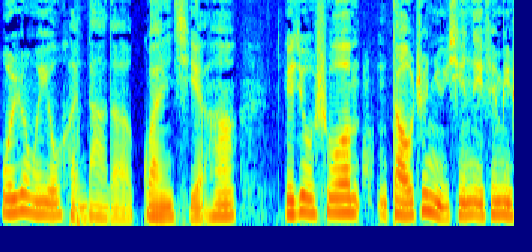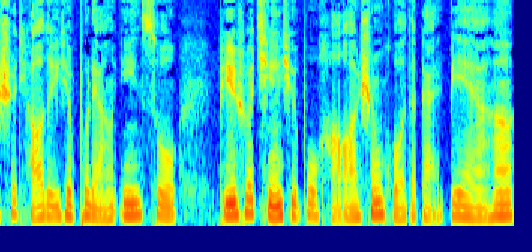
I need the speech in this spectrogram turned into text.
我认为有很大的关系哈，也就是说，导致女性内分泌失调的一些不良因素，比如说情绪不好啊、生活的改变啊、哈、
